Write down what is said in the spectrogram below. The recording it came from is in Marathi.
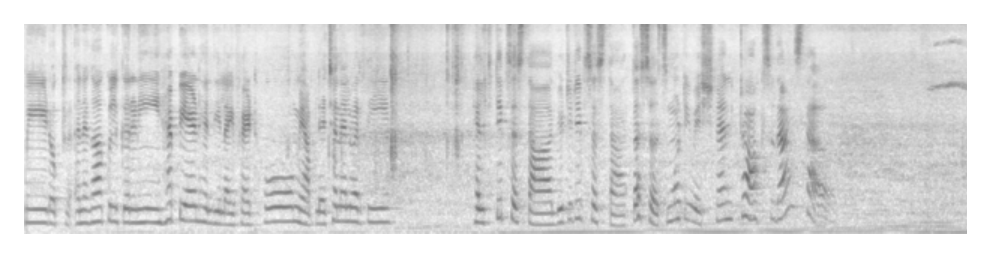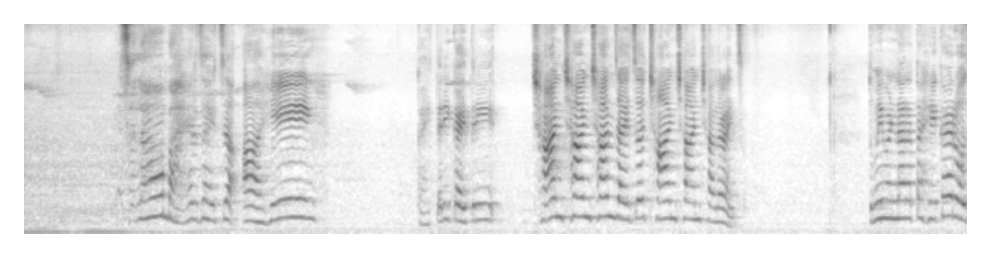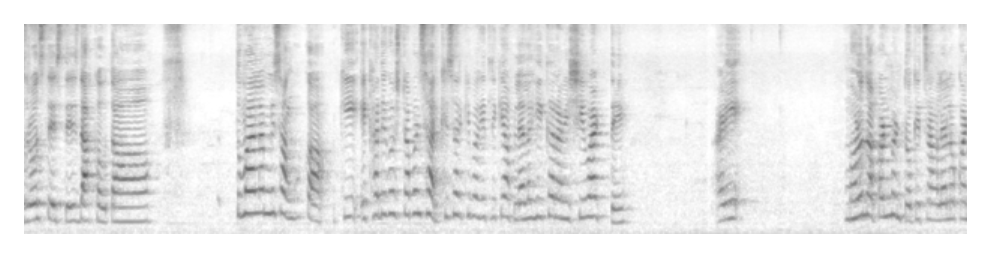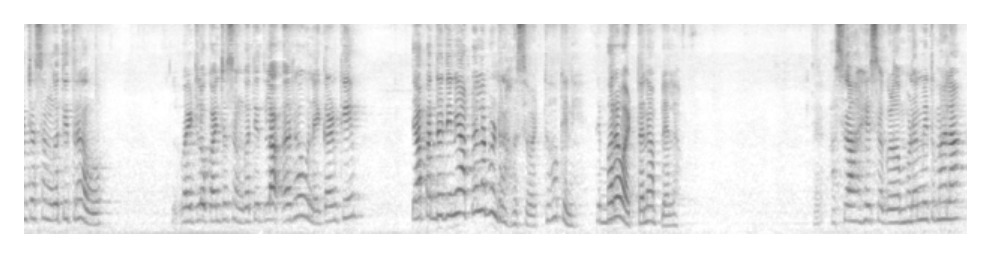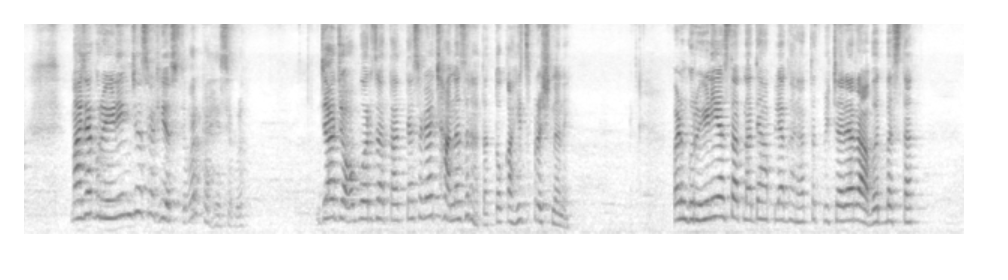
Me doctor Anagha Kulkarni happy and healthy life at home मी आपल्या चॅनलवरती हेल्थ टिप्स असतात ब्युटी टिप्स असतात तसंच मोटिवेशनल टॉकसुद्धा असतात. चला बाहेर जायचं आहे. काहीतरी काहीतरी छान छान छान जायचं छान छान छान राहायचं. तुम्ही म्हणणार आता हे काय रोज रोज तेच तेच दाखवता? तुम्हाला मी सांगू का की एखादी गोष्ट आपण सारखी सारखी बघितली की आपल्याला ही करावीशी वाटते? आणि म्हणून आपण म्हणतो की चांगल्या लोकांच्या संगतीत राहावं. वाईट लोकांच्या संगतीत ला राहू नये. कारण की त्या पद्धतीने आपल्याला पण राहावंसं वाटतं हो की नाही? ते बरं वाटतं ना आपल्याला. तर असं आहे सगळं. म्हणून मी तुम्हाला माझ्या गृहिणींच्यासाठी असतं बरं का हे सगळं. ज्या जॉबवर जातात त्या सगळ्या छानच राहतात. तो काहीच प्रश्न नाही. पण गृहिणी असतात ना त्या आपल्या घरातच बिचाऱ्या राबत बसतात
